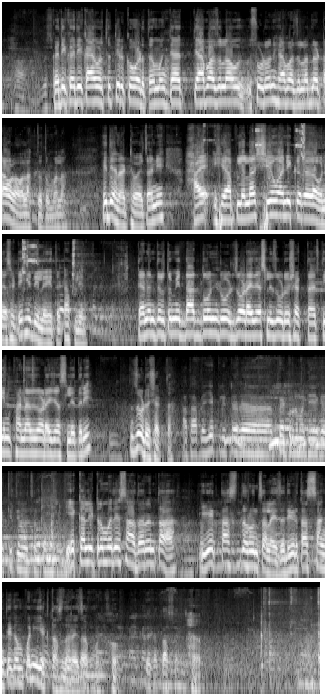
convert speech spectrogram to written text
कधी कधी काय वळतं तिरकं वळतं मग त्या त्या बाजूला सोडून ह्या बाजूला नट आवळावं लागतं तुम्हाला. हे ध्यानात ठेवायचं. आणि हाय हे आपल्याला शेव आणि करळ लावण्यासाठी हे दिलं इथं टापलीन. त्यानंतर तुम्ही दात दोन जोडायचे असले जोडू शकता तीन फाना जोडायचे असले तरी जोडू शकता. आता आपल्या एक लिटर अं, पेट्रोलमध्ये किती वेळ चालतं मशीन? एका लिटरमध्ये साधारणतः एक तास धरून चालायचं. दीड तास सांगते कंपनी एक तास धरायचा आपण. हो. एका तास हां.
